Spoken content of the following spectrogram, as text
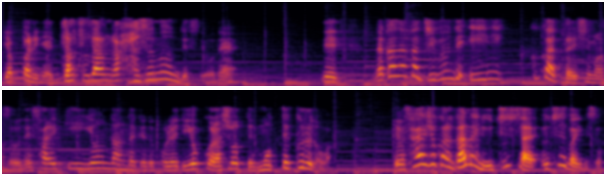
やっぱりね、雑談が弾むんですよね。で、なかなか自分で言いにくかったりしますよね。最近読んだんだけど、これでよっこらしょって持ってくるのは。でも最初から画面に映さ映せばいいんですよ。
